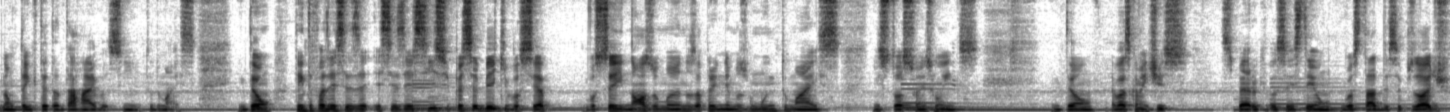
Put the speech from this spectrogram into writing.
não tem que ter tanta raiva assim e tudo mais. Então, tenta fazer esse, esse exercício e perceber que você, você e nós humanos aprendemos muito mais em situações ruins. Então, é basicamente isso. Espero que vocês tenham gostado desse episódio.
